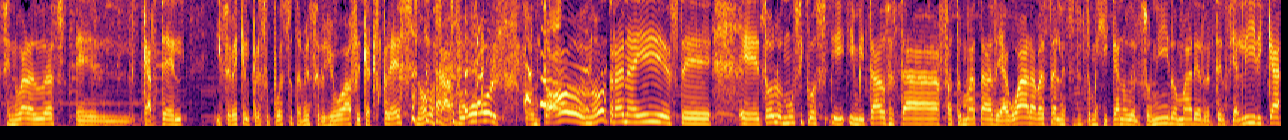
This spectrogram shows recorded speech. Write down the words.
sin lugar a dudas, el cartel. Y se ve que el presupuesto también se lo llevó Africa Express, ¿no? O sea, full, con todos, ¿no? Traen ahí, este, eh, todos los músicos invitados. Está Fatumata de Aguara, va a estar el Instituto Mexicano del Sonido, María Advertencia Lírica.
